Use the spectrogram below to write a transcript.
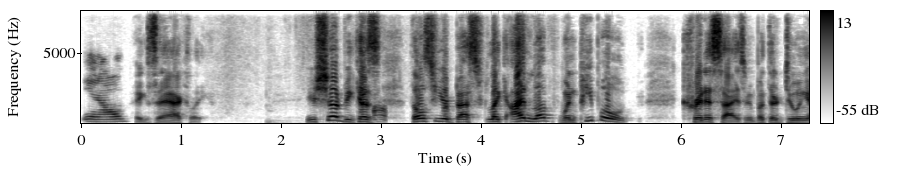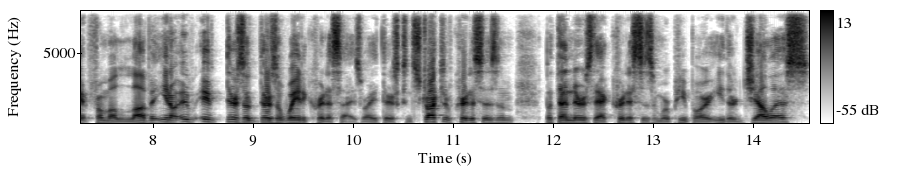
you know Exactly. You should because oh. those are your best. Like I love when people criticize me, but they're doing it from a loving. You know, if, if there's a there's a way to criticize, right? There's constructive criticism, but then there's that criticism where people are either jealous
